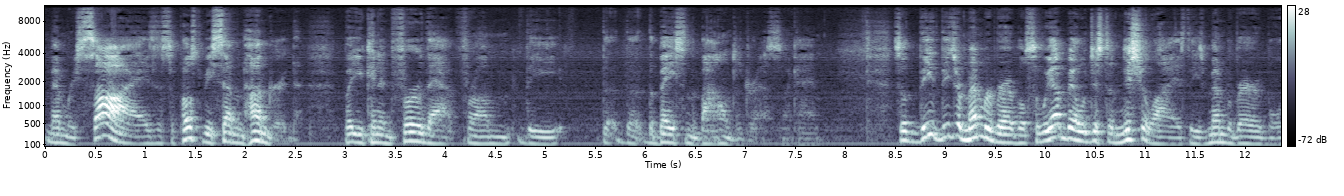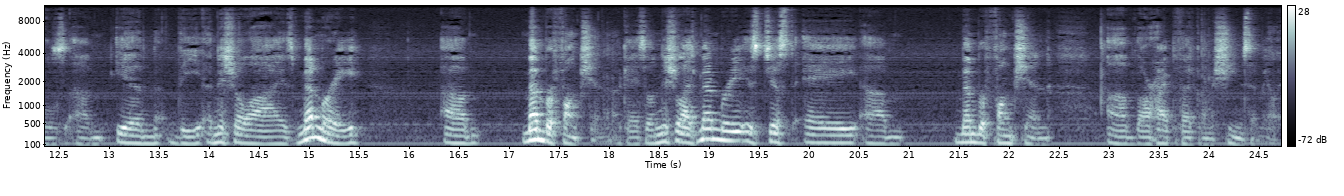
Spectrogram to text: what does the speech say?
memory size is supposed to be 700 but you can infer that from the, the, the, the base and the bound address, okay? So these, these are member variables, so we ought to be able to just initialize these member variables um, in the initialize memory um, member function, okay? So initialize memory is just a um, member function of our hypothetical machine simulator,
